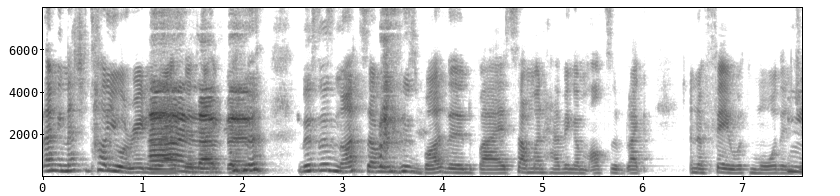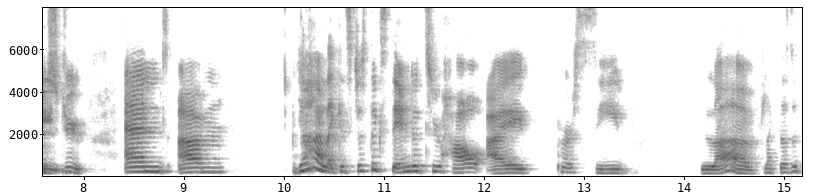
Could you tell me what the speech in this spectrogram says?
I mean, that should tell you already, right? I love like, that. this is not someone who's bothered by someone having a multi like an affair with more than just Hmm. you. And um yeah, like it's just extended to how I perceive love. Like does it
